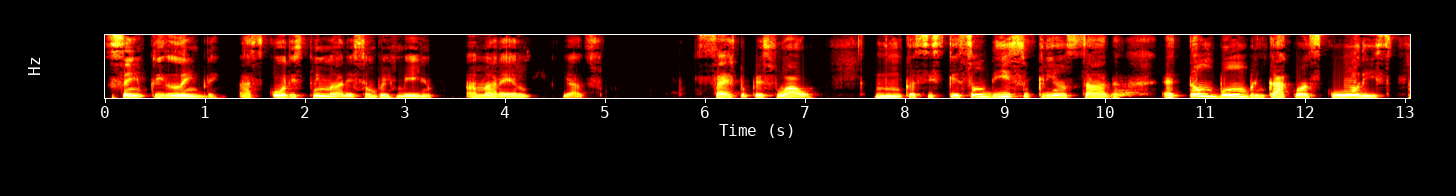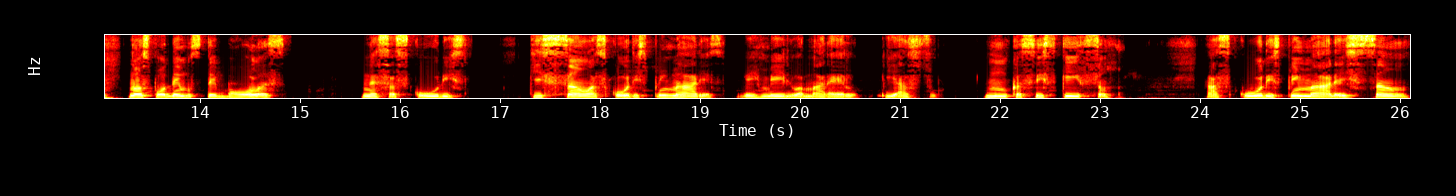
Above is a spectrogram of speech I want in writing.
sempre lembrem: as cores primárias são vermelho, amarelo e azul. Certo, pessoal? Nunca se esqueçam disso, criançada. É tão bom brincar com as cores. Nós podemos ter bolas nessas cores, que são as cores primárias: vermelho, amarelo e azul. Nunca se esqueçam. As cores primárias são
